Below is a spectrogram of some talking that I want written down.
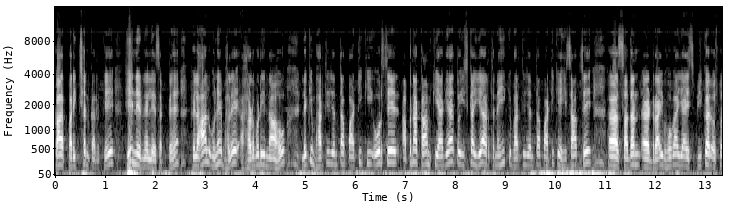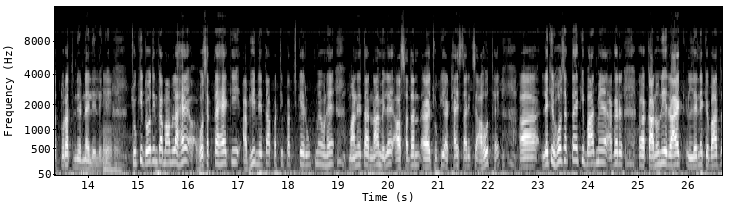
का परीक्षण करके ही निर्णय ले सकते हैं। फ़िलहाल उन्हें भले हड़बड़ी ना हो लेकिन भारतीय जनता पार्टी की ओर से अपना काम किया गया तो इसका यह अर्थ नहीं कि भारतीय जनता पार्टी के हिसाब से सदन ड्राइव होगा या स्पीकर उस पर तुरंत निर्णय ले लेंगे। चूँकि दो दिन का मामला है। हो सकता है कि अभी नेता प्रतिपक्ष के रूप में उन्हें मान्यता ना मिले। और सदन चूँकि 28 तारीख से आहूत है आ, लेकिन हो सकता है कि बाद में अगर कानूनी राय लेने के बाद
